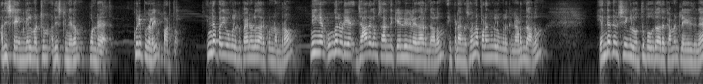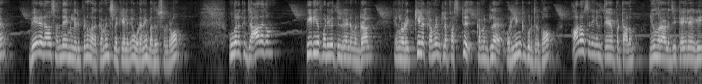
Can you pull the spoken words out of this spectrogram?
அதிர்ஷ்ட எண்கள் மற்றும் அதிர்ஷ்ட நிறம் போன்ற குறிப்புகளையும் பார்த்தோம். இந்த பதிவு உங்களுக்கு பயனுள்ளதாக இருக்கும்னு நம்புகிறோம் நீங்கள் உங்களுடைய ஜாதகம் சார்ந்த கேள்விகள் எதாக இருந்தாலும் இப்போ நாங்கள் சொன்ன பலன்கள் உங்களுக்கு நடந்தாலும் எந்தெந்த விஷயங்கள் ஒத்து போகுதோ அதை கமெண்ட்டில் எழுதுங்க. வேறு ஏதாவது சந்தேகங்கள் இருப்பினும் அதை கமெண்ட்ஸில் கேளுங்க. உடனே பதில் சொல்கிறோம் உங்களுக்கு ஜாதகம் பிடிஎஃப் வடிவத்தில் வேண்டுமென்றால் எங்களுடைய கீழே கமெண்ட்டில் ஃபஸ்ட்டு கமெண்ட்டில் ஒரு லிங்க் கொடுத்துருக்கோம். ஆலோசனைகள் தேவைப்பட்டாலும் நியூமராலஜி கைரேகை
